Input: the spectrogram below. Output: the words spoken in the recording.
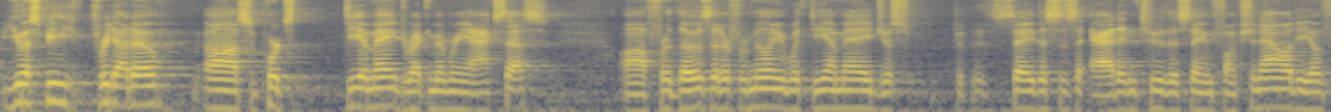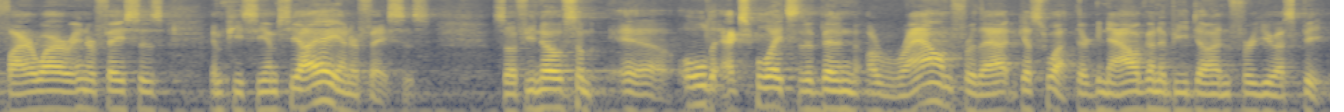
USB 3.0 uh, supports DMA, direct memory access. Uh, for those that are familiar with DMA, just say this is added to the same functionality of FireWire interfaces and PCMCIA interfaces. So if you know some uh, old exploits that have been around for that, guess what? They're now going to be done for USB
